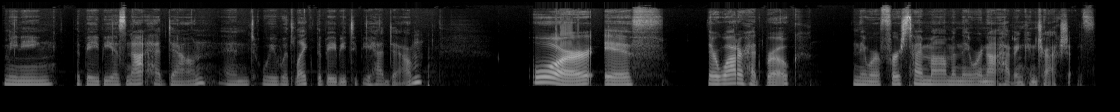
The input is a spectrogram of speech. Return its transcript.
meaning the baby is not head down and we would like the baby to be head down. Or if their water had broke and they were a first time mom and they were not having contractions.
